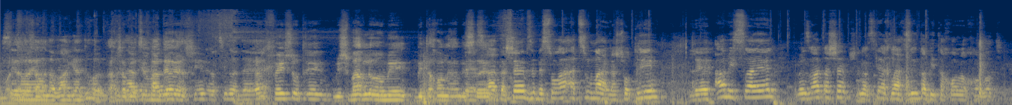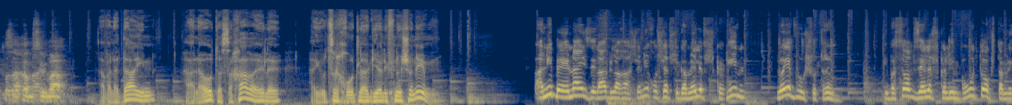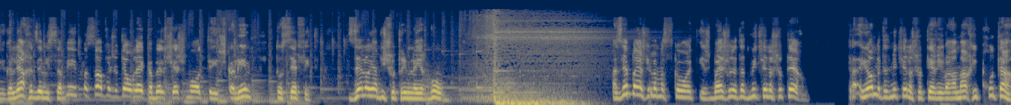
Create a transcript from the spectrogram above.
עשינו היום דבר גדול. עכשיו יוצאים לדרך. יוצאים לדרך. אלפי שוטרים, משמר לאומי, ביטחון לעם ישראל. בעזרת השם, זו בשורה עצומה לשוטרים, לעם ישראל, בעזרת השם, שנצליח להחזיר את הביטחון לרחובות. זאת המשימה. אבל עדיין, העלאות השכר האלה היו צריכות להגיע לפני שנים. אני בעיניי זה לעג לרש, אני חושב שגם אלף שקלים לא יביאו שוטרים. כי בסוף זה אלף שקלים ברוטו, כשאתה מגלח את זה מסביב, בסוף השוטר אולי יקבל 600 שקלים תוספת. זה לא יביא שוטרים לארגון. אז זה בעיה של המשכורת, יש בעיה של התדמית של השוטר. היום התדמית של השוטר היא ברמה הכי פחותה.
